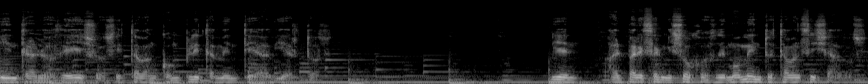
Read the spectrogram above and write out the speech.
mientras los de ellos estaban completamente abiertos. Bien, al parecer mis ojos de momento estaban sellados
